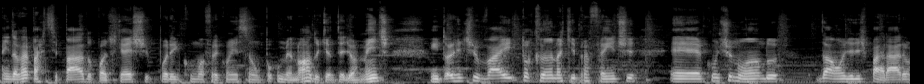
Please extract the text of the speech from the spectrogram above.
ainda vai participar do podcast, porém com uma frequência um pouco menor do que anteriormente. Então a gente vai tocando aqui pra frente, é, continuando da onde eles pararam.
